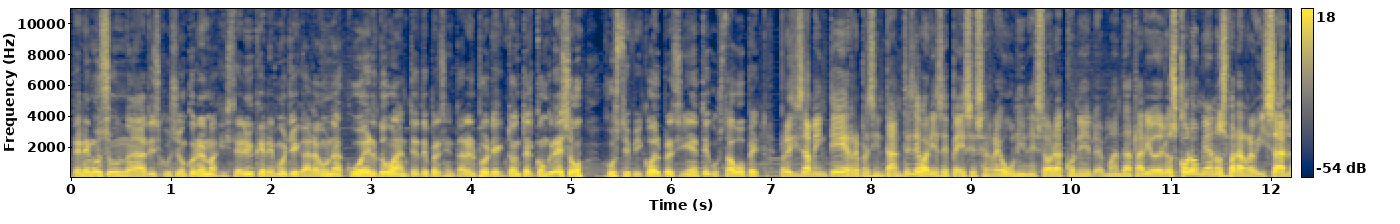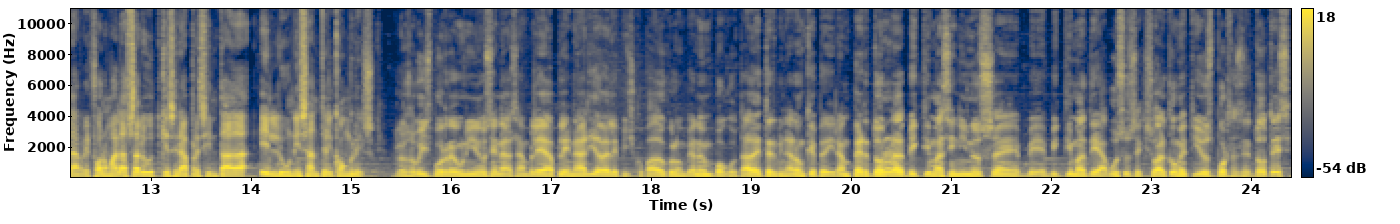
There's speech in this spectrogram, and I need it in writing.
Tenemos una discusión con el magisterio y queremos llegar a un acuerdo antes de presentar el proyecto ante el Congreso, justificó el presidente Gustavo Petro. Precisamente representantes de varias EPS se reúnen esta hora con el mandatario de los colombianos para revisar la reforma a la salud que será presentada el lunes ante el Congreso. Los obispos reunidos en la Asamblea Plenaria del Episcopado Colombiano en Bogotá determinaron que pedirán perdón a las víctimas y niños eh, víctimas de abuso sexual cometidos por sacerdotes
